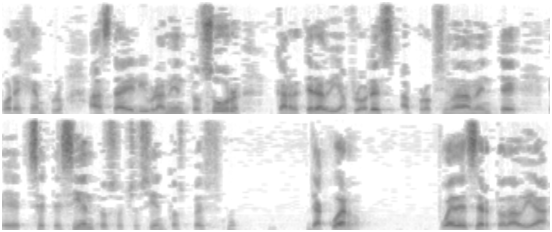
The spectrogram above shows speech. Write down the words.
por ejemplo, hasta el Libramiento Sur, carretera Villaflores, aproximadamente eh, 700, 800 pesos. De acuerdo, puede ser todavía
